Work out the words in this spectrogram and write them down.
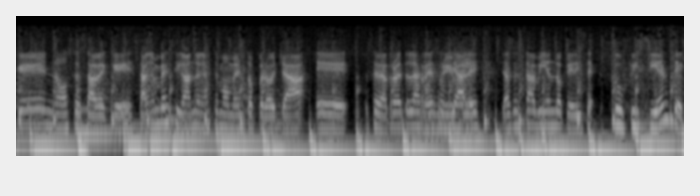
qué, no se sabe que están investigando en este momento, pero ya eh, se ve a través de las redes Horrible. sociales, ya se está viendo que dice suficiente.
